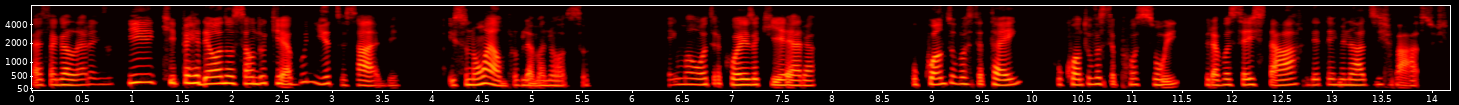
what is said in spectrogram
Essa galera aí que perdeu a noção do que é bonito, sabe? Isso não é um problema nosso. Tem uma outra coisa que era o quanto você tem, o quanto você possui para você estar em determinados espaços.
